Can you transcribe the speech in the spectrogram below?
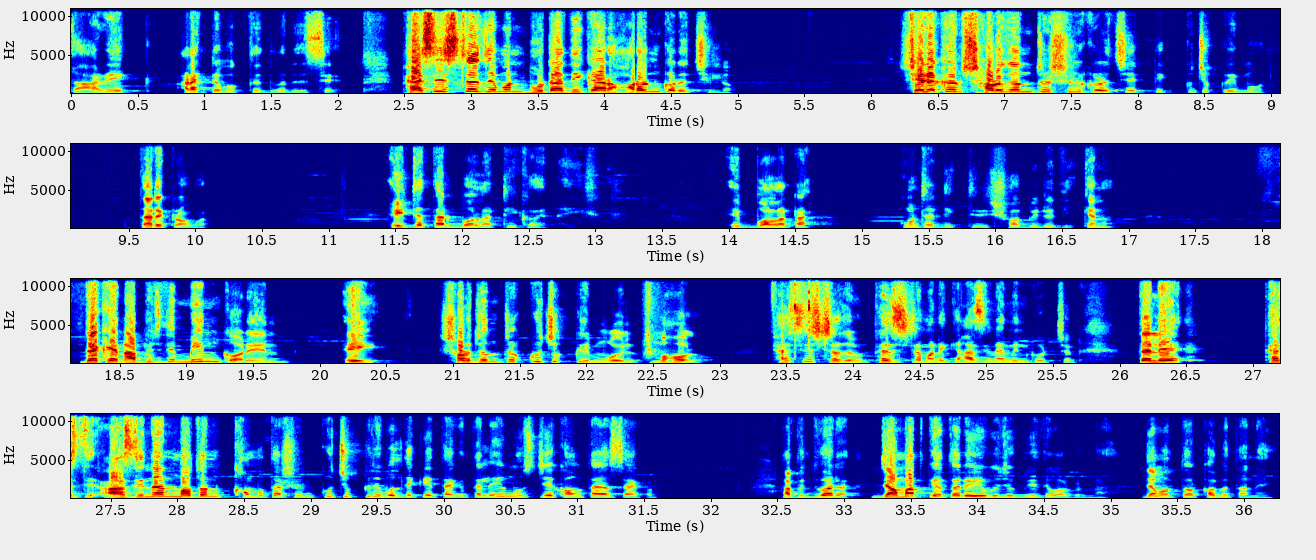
তারেক আরেকটা বক্তব্য দিচ্ছে। ফ্যাসিস্টরা যেমন ভোটাধিকার হরণ করেছিল, সেরকম ষড়যন্ত্র শুরু করেছে একটি কুচক্রি মহল, তারেক রহমান। এইটা তার বলা ঠিক হয় নাই। এই বলাটা কন্ট্রাডিক্টরি স্ববিরোধী কেন? দেখেন, আপনি যদি মিন করেন, এই ষড়যন্ত্র কুচক্রি মহল মহল, ফ্যাসিস্টরা যেমন, ফ্যাসিস্টরা মানে কি? হাসিনা মিন করছেন। তাহলে হাসিনার মতন ক্ষমতাসীন কুচক্রি বলতে কে থাকে? তাহলে এই যে ক্ষমতা আছে এখন। আপনি তো আর জামাতকে তো এই অভিযোগ দিতে পারবেন না। জামাত তো ক্ষমতা নেই।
